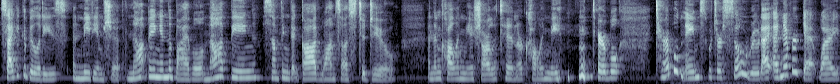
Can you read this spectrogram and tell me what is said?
psychic abilities and mediumship not being in the Bible, not being something that God wants us to do. And then calling me a charlatan or calling me terrible, terrible names, which are so rude. I, I never get why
